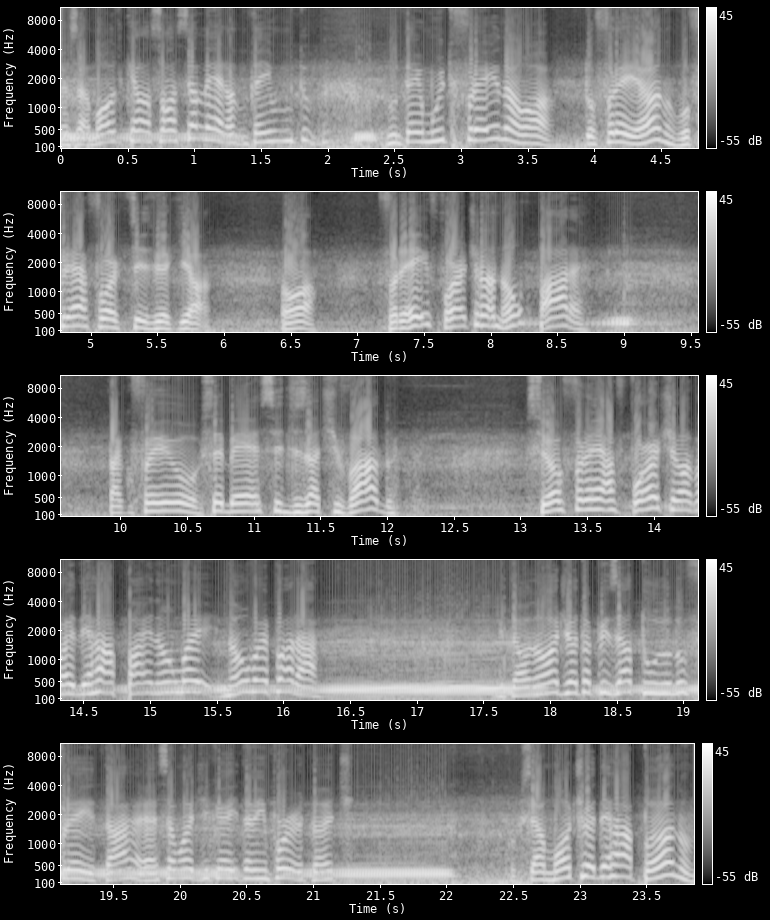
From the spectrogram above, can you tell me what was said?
Essa moto que ela só acelera, não tem muito, não tem muito freio não, ó. Tô freando, vou frear forte pra vocês verem aqui, ó. Ó, Freio forte ela não para. Tá com o freio CBS desativado. Se eu frear forte, ela vai derrapar e não vai, não vai parar. Então não adianta pisar tudo no freio, tá? Essa é uma dica aí também importante. Porque se a moto estiver derrapando,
